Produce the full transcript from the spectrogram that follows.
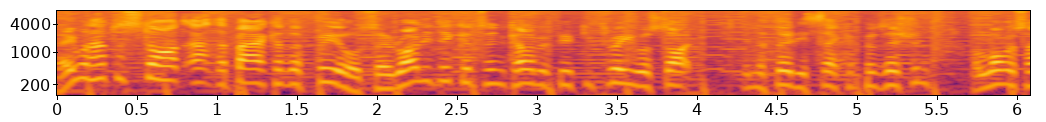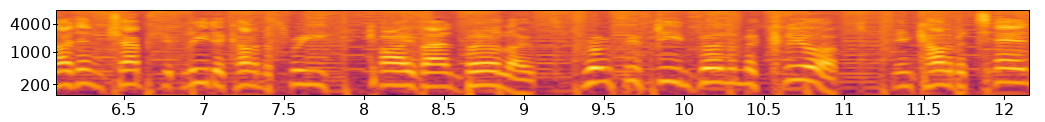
They will have to start at the back of the field. So Riley Dickinson, car number 53, will start in the 32nd position. Alongside him, championship leader, car number 3, Kay Van Berlo. Row 15, Vernon McClure in car number 10.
